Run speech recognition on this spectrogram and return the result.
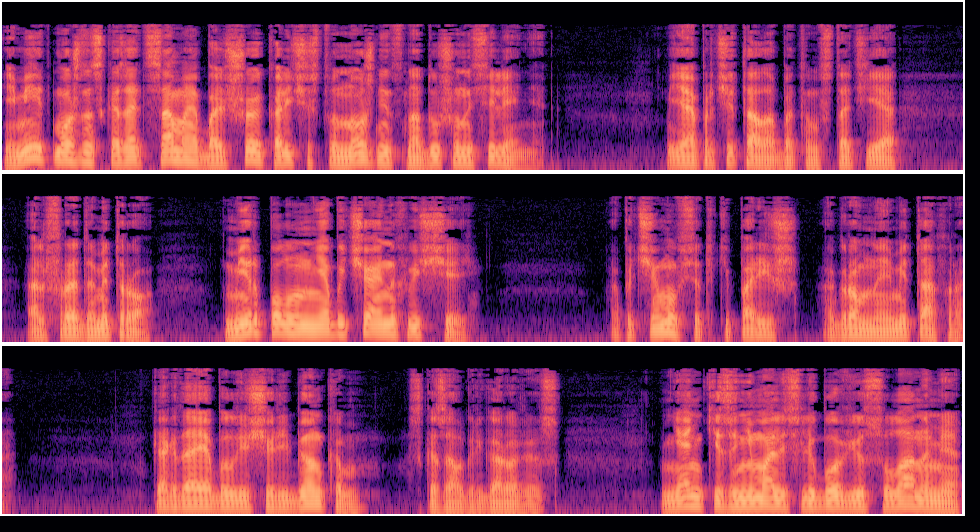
имеет, можно сказать, самое большое количество ножниц на душу населения. Я прочитал об этом в статье Альфреда Метро. Мир полон необычайных вещей. А почему все-таки Париж – огромная метафора? Когда я был еще ребенком, сказал Григоровиус, няньки занимались любовью с уланами,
